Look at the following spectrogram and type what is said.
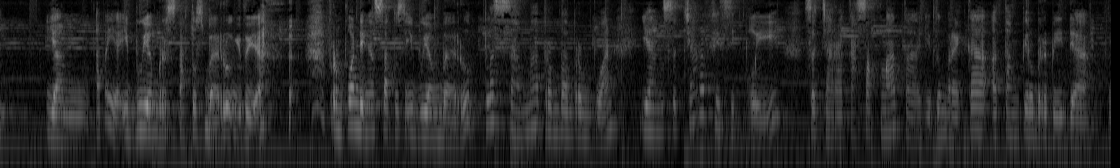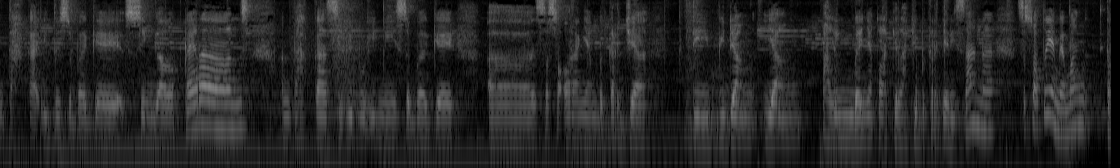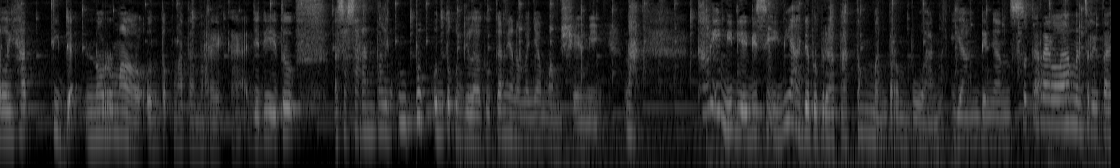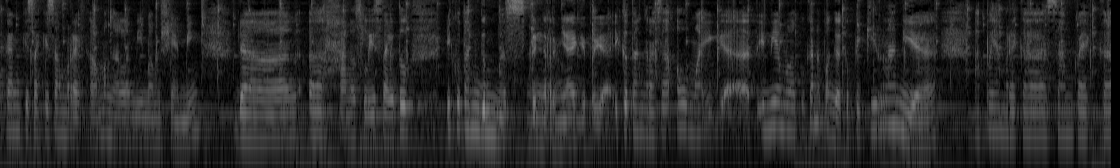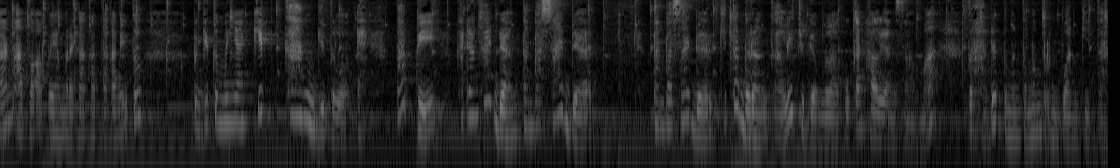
yang apa ya ibu yang berstatus baru gitu ya. Perempuan dengan status ibu yang baru plus sama perempuan-perempuan yang secara physically secara kasat mata gitu mereka uh, tampil berbeda. Entahkah itu sebagai single parents entahkah si ibu ini sebagai uh, seseorang yang bekerja di bidang yang paling banyak laki-laki bekerja di sana, sesuatu yang memang terlihat tidak normal untuk mata mereka. Jadi itu sasaran paling empuk untuk dilakukan yang namanya mom shaming. Nah, Kali ini di edisi ini ada beberapa teman perempuan yang dengan sukarela menceritakan kisah-kisah mereka mengalami mom shaming dan uh, honestly saya itu ikutan gemes dengernya gitu ya. Ikutan ngerasa oh my god ini yang melakukan apa nggak kepikiran ya? Apa yang mereka sampaikan atau apa yang mereka katakan itu begitu menyakitkan gitu loh. Eh tapi kadang-kadang tanpa sadar tanpa sadar kita barangkali juga melakukan hal yang sama terhadap teman-teman perempuan kita.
